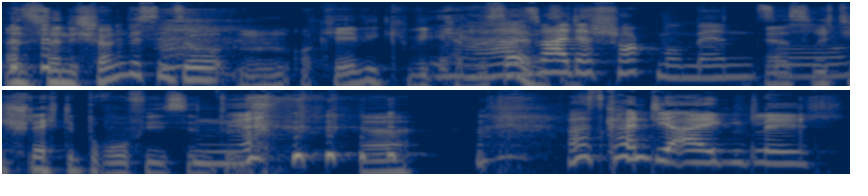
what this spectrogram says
Also das fand ich schon ein bisschen so, mm, okay, wie, wie kann das Ja, sein? das war halt der Schockmoment. ja, So. das richtig schlechte Profis sind Ja. das. Ja. Was könnt ihr eigentlich?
